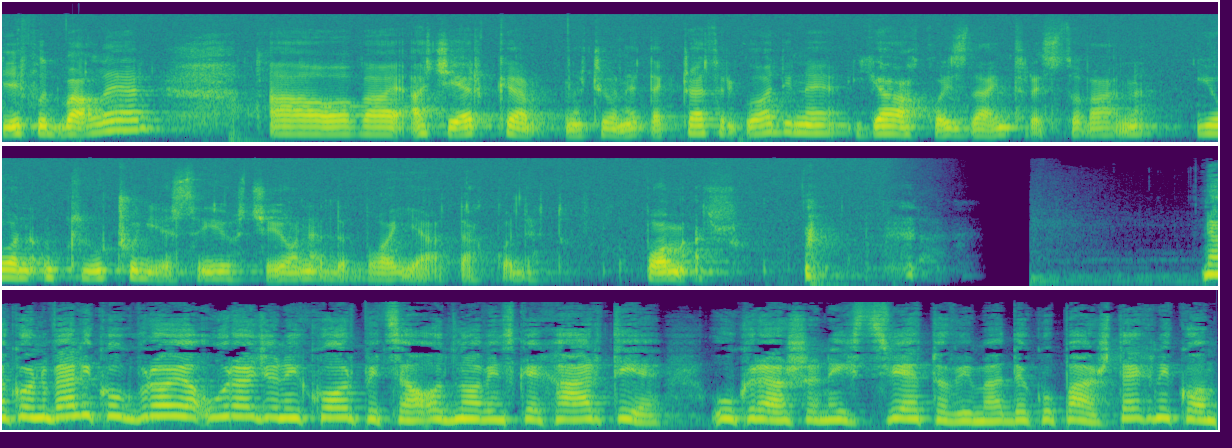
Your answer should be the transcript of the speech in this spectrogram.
je futbaler, a, ovaj, a čerka, znači ona je tek četiri godine, jako je zainteresovana i ona uključuje se i još će ona da boja, tako da to pomažu. Nakon velikog broja urađenih korpica od novinske hartije, ukrašenih cvjetovima dekupaž tehnikom,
